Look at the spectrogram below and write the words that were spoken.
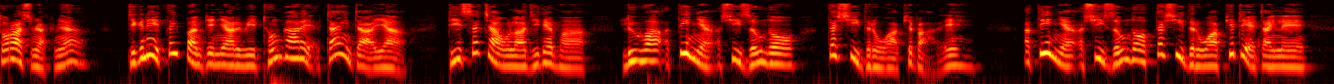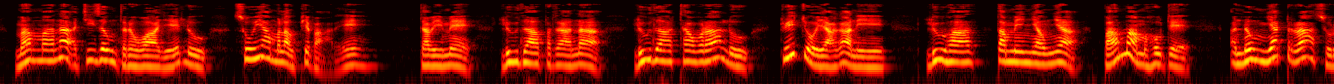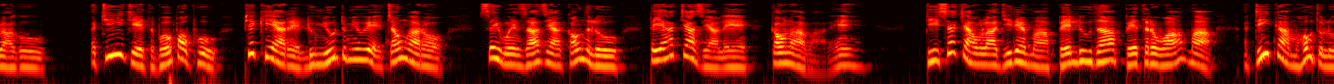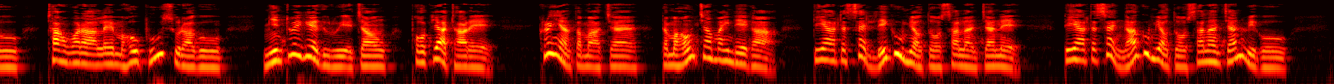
တော်ရရှိမြခင်ဗျာဒီကနေ့သိပ္ပံပညာတွေထွန်းကားတဲ့အတိုင်းအတာအရဒီစัจ java လာကြီးထဲမှာလူဟာအသိဉာဏ်အရှိဆုံးသောတက်ရှိသတ္တဝါဖြစ်ပါတယ်အသိဉာဏ်အရှိဆုံးသောတက်ရှိသတ္တဝါဖြစ်တဲ့အတိုင်းလဲမာမာနအကြီးဆုံးသတ္တဝါရဲ့လို့ဆိုရမလောက်ဖြစ်ပါတယ်ဒါပေမဲ့လူသာပဓာနလူသာထာဝရလို့ကြွေးကြော်ရာကနေလူဟာတမင်ညောင်ညဘာမှမဟုတ်တဲ့အနုညတ္တရဆိုတာကို အကြီးအကျယ်သဘောပေါက်ဖို့ဖြစ်ခဲ့ရတဲ့လူမျိုးတစ်မျိုးရဲ့အကြောင်းကတော့စိတ်ဝင်စားစရာကောင်းတယ်လို့တရားကြစရာလည်းကောင်းလာပါတယ်။ဒီစัจ java လာကြီးထဲမှာဘယ်လူသားဘယ်တရားမှအဓိကမဟုတ်တယ်လို့ထာဝရလည်းမဟုတ်ဘူးဆိုတာကိုမြင်တွေ့ခဲ့သူတွေအကြောင်းဖော်ပြထားတဲ့ခရိယန်တမန်ကျမ်းဓမ္မဟောင်းကျမ်းပိုင်းတွေက114ခုမြောက်သောစာလံကျမ်းနဲ့115ခုမြောက်သောစာလံကျမ်းတွေကို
